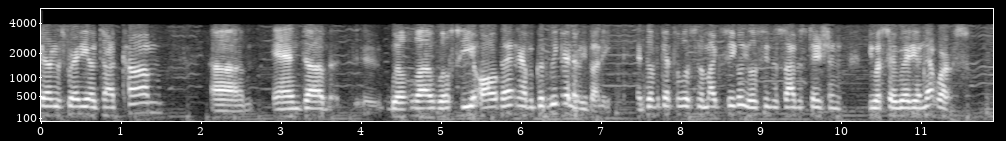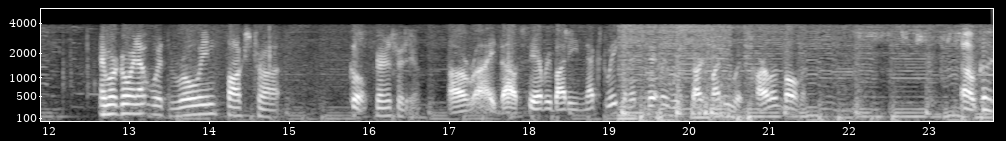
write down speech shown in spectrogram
fairnessradio.com. Um, and uh, we'll uh, we'll see you all then. Have a good weekend, everybody. And don't forget to listen to Mike Siegel. You'll see the Cyber Station USA Radio Networks. And we're going out with Rolling Foxtrot, Cool. Fairness Radio. all right. I'll see everybody next week. And incidentally, we start Monday with Carlin Bowman. Oh, good.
